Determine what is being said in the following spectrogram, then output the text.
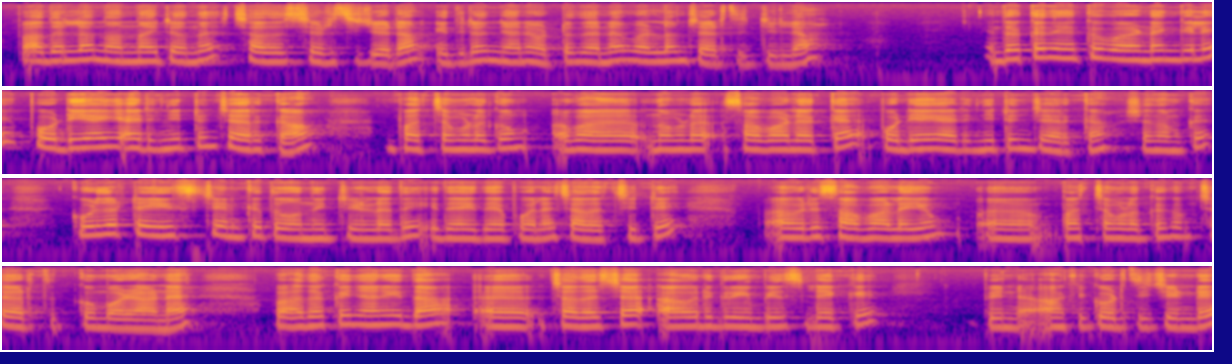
അപ്പോൾ അതെല്ലാം നന്നായിട്ടൊന്ന് ചതച്ചെടുത്തിട്ട് വരാം. ഇതിലും ഞാൻ ഒട്ടും തന്നെ വെള്ളം ചേർത്തിട്ടില്ല. ഇതൊക്കെ നിങ്ങൾക്ക് വേണമെങ്കിൽ പൊടിയായി അരിഞ്ഞിട്ടും ചേർക്കാം. പച്ചമുളകും നമ്മുടെ സവാളയൊക്കെ പൊടിയായി അരിഞ്ഞിട്ടും ചേർക്കാം. പക്ഷെ നമുക്ക് കൂടുതൽ ടേസ്റ്റ് എനിക്ക് തോന്നിയിട്ടുള്ളത് ഇതേ ഇതേപോലെ ചതച്ചിട്ട് ഒരു സവാളയും പച്ചമുളകൊക്കെ ചേർത്തിക്കുമ്പോഴാണ്. അപ്പോൾ അതൊക്കെ ഞാൻ ഇതാ ചതച്ച ആ ഒരു ഗ്രീൻ പീസിലേക്ക് പിന്നെ ആക്കി കൊടുത്തിട്ടുണ്ട്.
